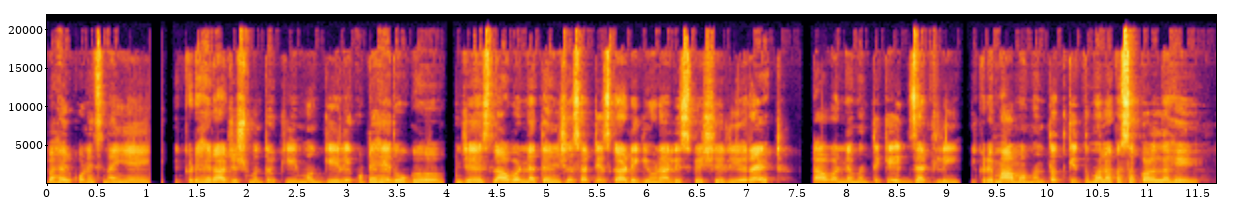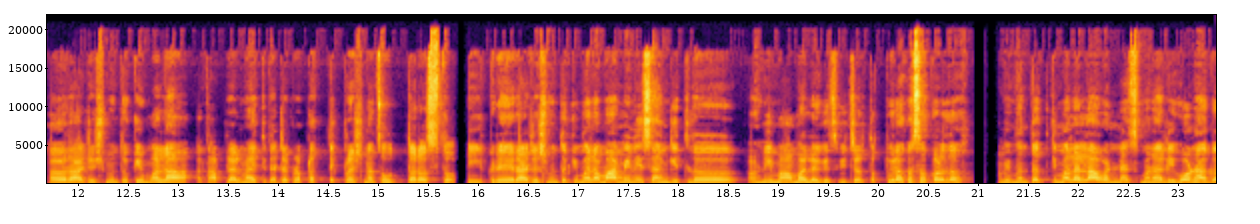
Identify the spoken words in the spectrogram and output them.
बाहेर कोणीच नाहीये. इकडे हे राजेश म्हणतो की मग गेले कुठे हे दोघं? म्हणजेच लावण्या त्यांच्यासाठीच गाडी घेऊन आली स्पेशली राईट लावण्य म्हणते की एक्झॅक्टली इकडे मामा म्हणतात की तुम्हाला कसं कळलं हे? राजेश म्हणतो की मला आता आपल्याला माहिती त्याच्याकडे प्रत्येक प्रश्नाचं उत्तर असतं. इकडे राजेश म्हणतो की मला मामीने सांगितलं. आणि मामा लगेच विचारतात तुला कसं कळलं? आम्ही म्हणतात की मला लावण्याच म्हणाली. हो ना ग?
